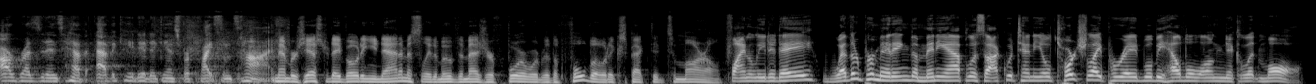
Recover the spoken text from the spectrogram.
our residents have advocated against for quite some time. Members yesterday voting unanimously to move the measure forward with a full vote expected tomorrow. Finally, today, weather permitting, the Minneapolis Aquatennial Torchlight Parade will be held along Nicollet Mall.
